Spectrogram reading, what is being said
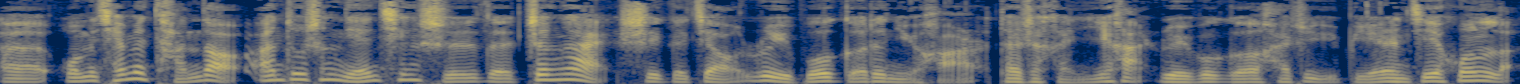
呃，我们前面谈到安徒生年轻时的真爱是一个叫瑞伯格的女孩，但是很遗憾，瑞伯格还是与别人结婚了。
